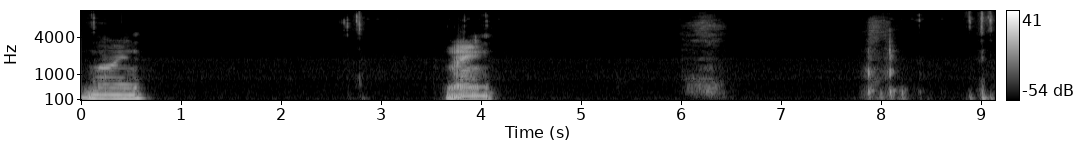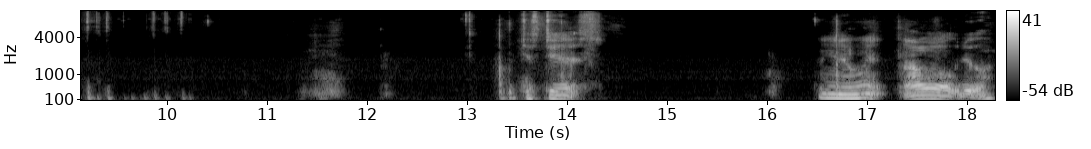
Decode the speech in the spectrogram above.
mine, mine. Just do this. You know what? I will do.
